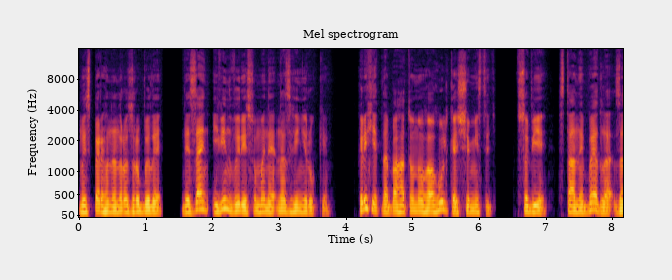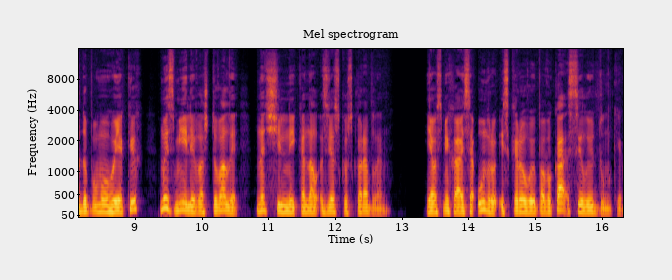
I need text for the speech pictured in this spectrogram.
Ми з Пергонен розробили дизайн, і він виріс у мене на згині руки. Крихітна багатонога гулька, що містить в собі стани бедла, за допомогою яких ми з Мієлі влаштували надщільний канал зв'язку з кораблем. Я усміхаюся Унру і скеровую павука силою думки.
